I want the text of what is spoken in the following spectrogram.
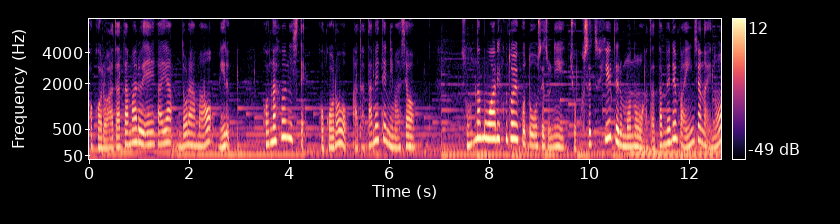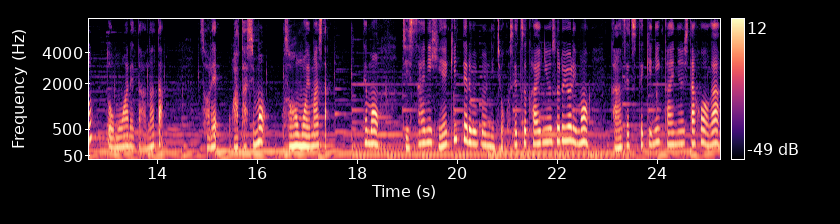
心温まる映画やドラマを見る。こんな風にして心を温めてみましょう。そんな回りくどいことをせずに直接冷えてるものを温めればいいんじゃないの？と思われたあなた。それ私もそう思いました。でも実際に冷え切ってる部分に直接介入するよりも間接的に介入した方が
